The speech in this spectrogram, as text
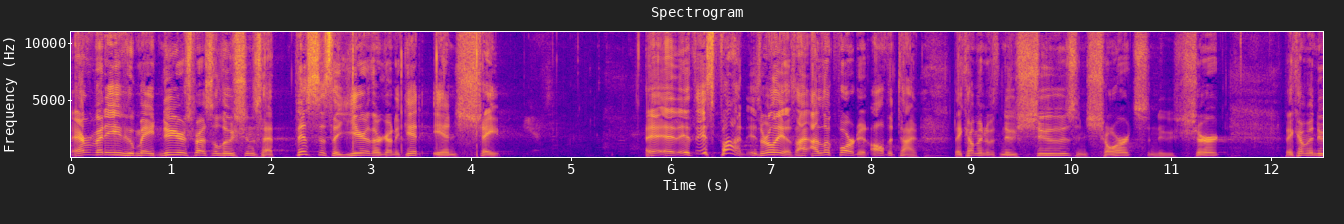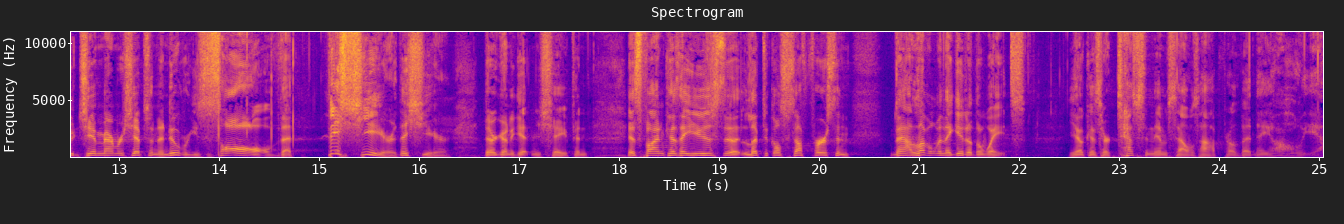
Everybody who made New Year's resolutions that this is the year they're going to get in shape. It, it, it's fun. It really is. I, look forward to it all the time. They come in with new shoes and shorts and new shirt. They come with new gym memberships and a new resolve that this year, this year, they're going to get in shape. And it's fun because they use the elliptical stuff first. And I love it when they get to the weights you know, because they're testing themselves out for a bit. And they, oh, yeah,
